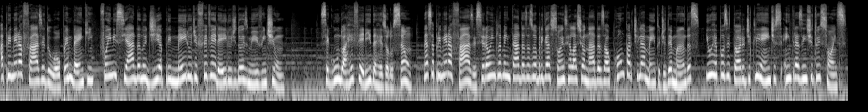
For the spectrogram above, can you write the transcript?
a primeira fase do Open Banking foi iniciada no dia 1 de fevereiro de 2021. Segundo a referida resolução, nessa primeira fase serão implementadas as obrigações relacionadas ao compartilhamento de demandas e o repositório de clientes entre as instituições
